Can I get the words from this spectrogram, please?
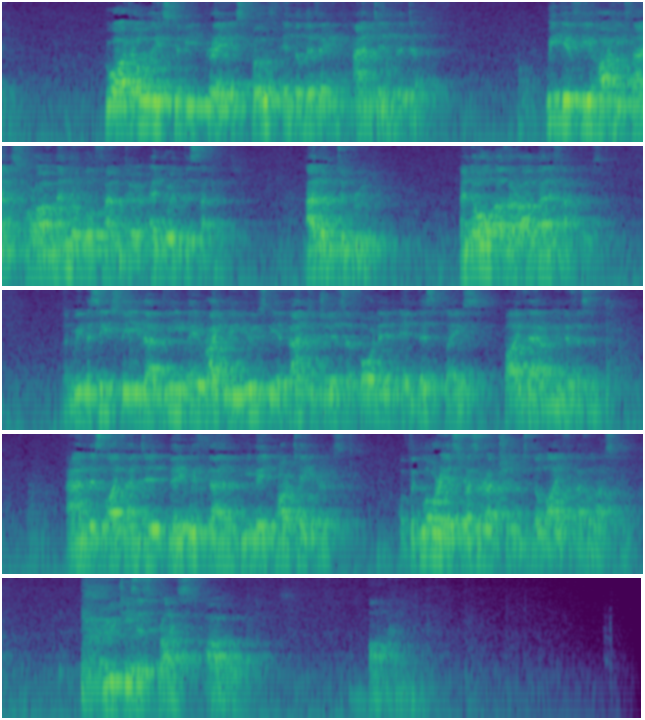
who art always to be praised both in the living and in the dead, we give thee hearty thanks for our memorable founder, Edward II, Adam de Brome, and all other our benefactors. And we beseech thee that we may rightly use the advantages afforded in this place by their munificence. And this life ended, may with them be made partakers of the glorious resurrection to the life everlasting. Through Jesus Christ our Lord on.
